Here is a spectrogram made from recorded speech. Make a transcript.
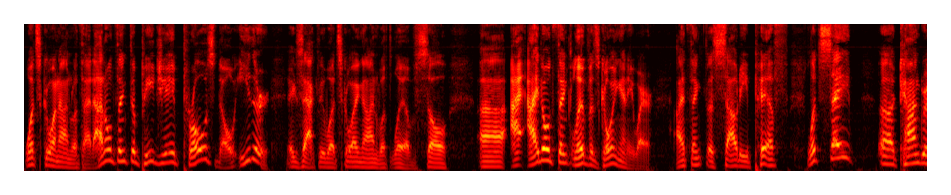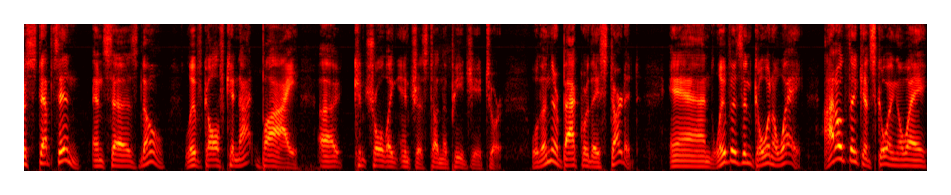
what's going on with that. I don't think the PGA pros know either exactly what's going on with LIV. So uh, I, I don't think LIV is going anywhere. I think the Saudi PIF. Let's say uh, Congress steps in and says no. LIV Golf cannot buy uh, controlling interest on the PGA Tour. Well, then they're back where they started, and LIV isn't going away. I don't think it's going away,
